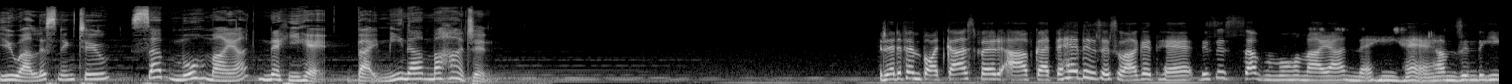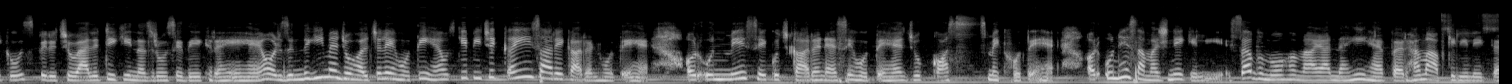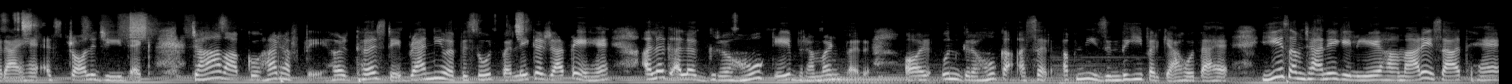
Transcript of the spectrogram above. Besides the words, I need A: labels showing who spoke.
A: You are listening to Sab Moh Maya Nahi Hai by Meena Mahajan.
B: Red F podcast पर आपका तह दिल से स्वागत है। दिस इज़ सब मोहमाया नहीं है। हम ज़िंदगी को स्पिरिचुअलिटी की नज़रों से देख रहे हैं और ज़िंदगी में जो हलचलें होती हैं, उसके पीछे कई सारे कारण होते हैं और उनमें से कुछ कारण ऐसे होते हैं जो कॉस्मिक होते हैं और उन्हें समझने के लिए सब मोहमाया नहीं है पर हम आपके लिए लेकर आए हैं एस्ट्रोलॉजी डेक जहाँ हम आपको हर हफ़्ते, हर थर्सडे ब्रांड न्यू एपिसोड पर लेकर जाते हैं अलग अलग ग्रहों के भ्रमण पर। और उन ग्रहों का असर अपनी ज़िंदगी पर क्या होता है? ये समझाने के लिए हमारे साथ हैं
